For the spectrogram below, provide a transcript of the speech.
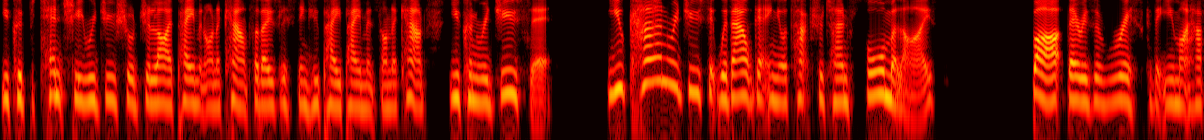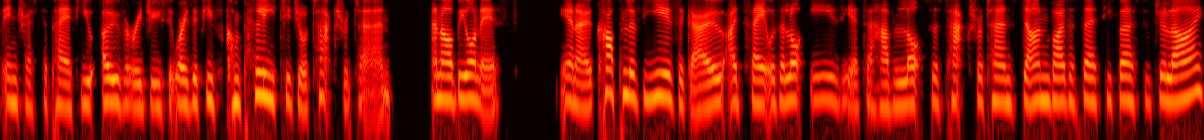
you could potentially reduce your July payment on account for those listening who pay payments on account. You can reduce it. You can reduce it without getting your tax return formalized, but there is a risk that you might have interest to pay if you over reduce it. Whereas if you've completed your tax return, and I'll be honest, you know, a couple of years ago, I'd say it was a lot easier to have lots of tax returns done by the 31st of July.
